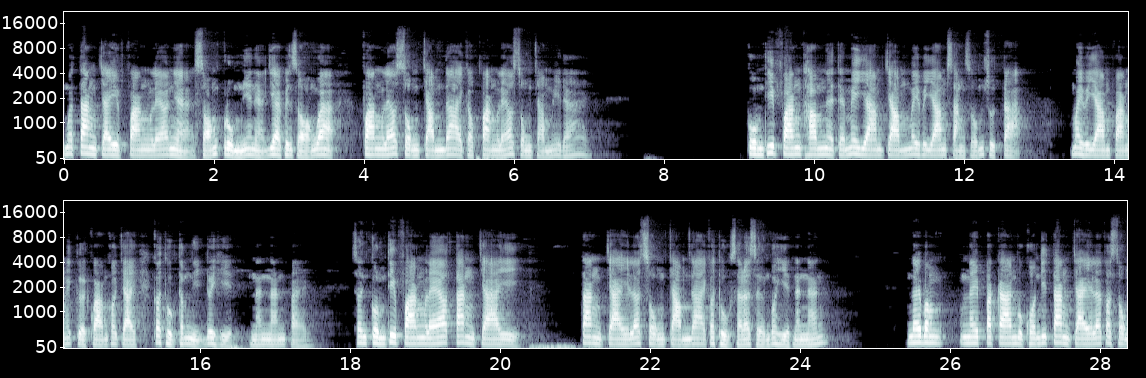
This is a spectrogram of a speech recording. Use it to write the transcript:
เมื่อตั้งใจฟังแล้วเนี่ยสองกลุ่มเนี่ยเนี่ยแยกเป็นสองว่า ฟังแล้วทรงจำได้กับฟังแล้วทรงจำไม่ได้ กลุ่มที่ฟังทำเนี่ยแต่ไม่ยามจำไม่พยายามสั่งสมสุตตะ ไม่พยายามฟังให้เกิดความเข้าใจ ก็ถูกตำหนิด้วยเหตุนั้น ๆไป ส่วนกลุ่มที่ฟังแล้วตั้งใจตั้งใจแล้วทรงจำได้ก็ถูกสรรเสริญเพราะเหตุนั้นๆ ในบาง ในประการบุคคลที่ตั้งใจแล้วก็ทรง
